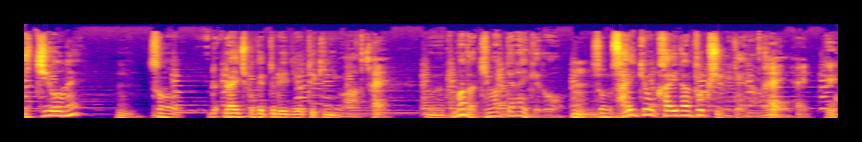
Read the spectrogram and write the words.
一応ね、うん。その、ライチポケットレディオ的には、はい。うんまだ決まってないけど、うんその最強怪談特集みたいなのを、はい。はい。え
